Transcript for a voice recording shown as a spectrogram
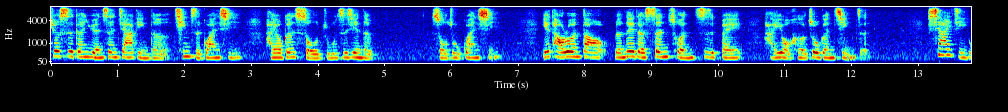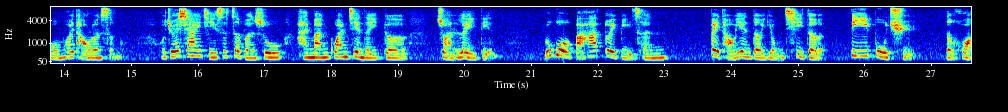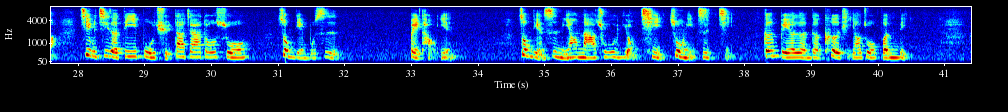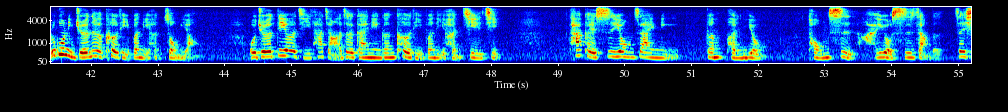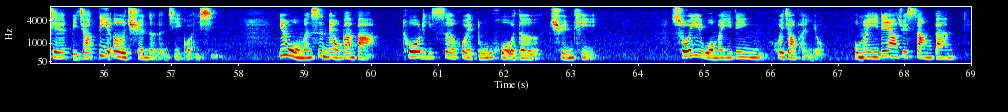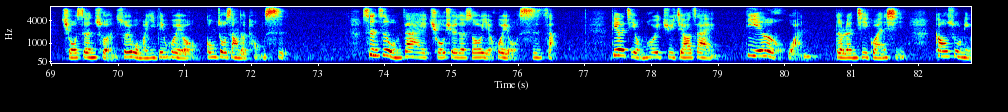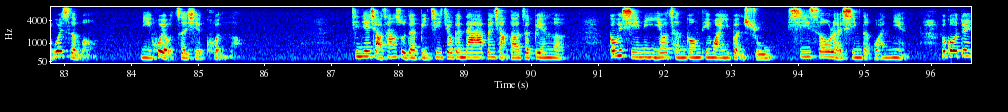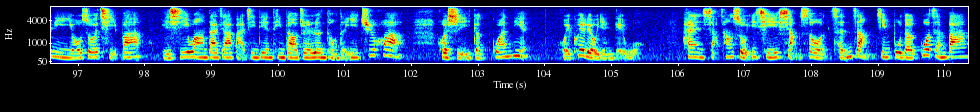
就是跟原生家庭的亲子关系，还有跟手足之间的手足关系，也讨论到人类的生存、自卑，还有合作跟竞争。下一集我们会讨论什么？我觉得下一集是这本书还蛮关键的一个转捩点。如果把它对比成被讨厌的勇气的第一部曲的话，记不记得第一部曲？大家都说，重点不是被讨厌，重点是你要拿出勇气做你自己，跟别人的课题要做分离。如果你觉得那个课题分离很重要，我觉得第二集他讲的这个概念跟课题分离很接近，它可以适用在你跟朋友。同事还有师长的这些比较第二圈的人际关系，因为我们是没有办法脱离社会独活的群体，所以我们一定会交朋友，我们一定要去上班求生存，所以我们一定会有工作上的同事，甚至我们在求学的时候也会有师长。第二集我们会聚焦在第二环。的人际关系，告诉你为什么你会有这些困扰。今天小仓鼠的笔记就跟大家分享到这边了。恭喜你又成功听完一本书，吸收了新的观念。如果对你有所启发，也希望大家把今天听到最认同的一句话或是一个观念回馈留言给我，和小仓鼠一起享受成长进步的过程吧。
